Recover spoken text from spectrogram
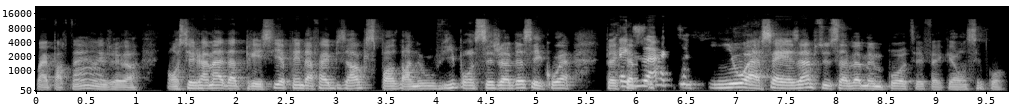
pas important. on ne sait jamais à date précise. Il y a plein d'affaires bizarres qui se passent dans nos vies, puis on ne sait jamais c'est quoi. Fait que exact. signaux à 16 ans, puis tu ne le savais même pas. Fait qu'on ne sait pas.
